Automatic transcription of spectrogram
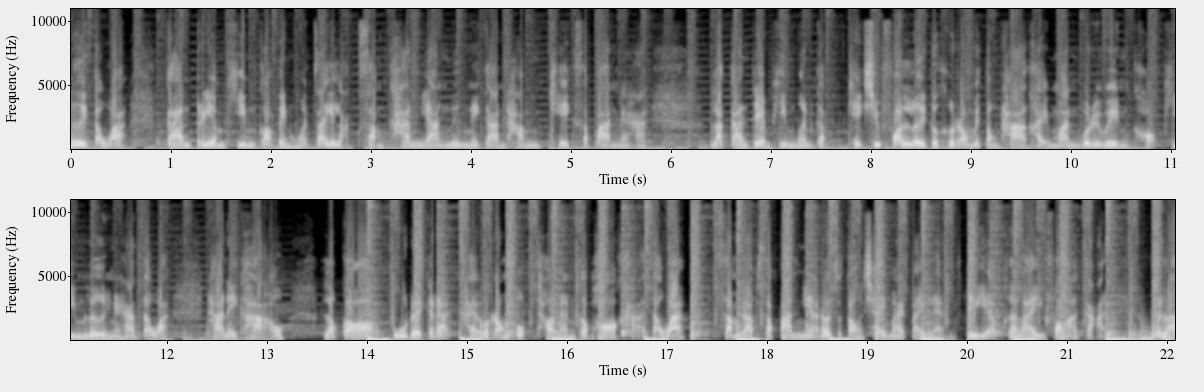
เลย แต่ว่าการเตรียมพิมพ์ก็เป็นหัวใจหลักสำคัญอย่างหนึ่งในการทำเค้กสปันนะคะ หลักการเตรียมพิมพ์เหมือนกับเค้กชิฟฟ่อนเลย ก็คือเราไม่ต้องทาไขมันบริเวณขอบพิมพ์เลยนะคะ แต่ว่าทาในขาว แล้วก็ปูด้วยกระดาษไขรองอบเท่านั้นก็พอค่ะ แต่ว่าสำหรับสปันเนี่ยเราจะต้องใช้ไม้ปลายแหลมเกลี่ยเพื่อไล่ฟองอากาศ เวลา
